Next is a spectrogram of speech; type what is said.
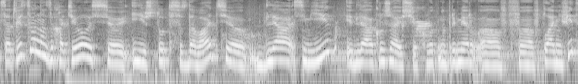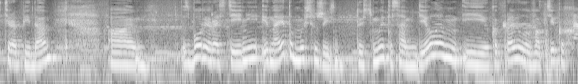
Соответственно, захотелось э, и что-то создавать э, для семьи и для окружающих. Вот, например, в, в плане фитотерапии, да, сборы растений, и на этом мы всю жизнь. То есть мы это сами делаем, и, как правило, в аптеках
